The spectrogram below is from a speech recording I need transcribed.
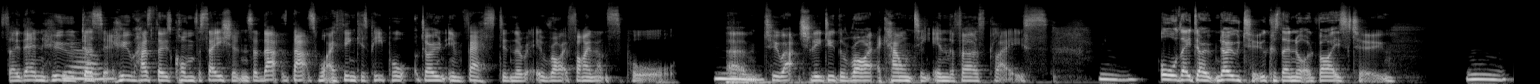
So then who yeah. does it? Who has those conversations? And that that's what I think is people don't invest in the right finance support mm. um, to actually do the right accounting in the first place. Mm. Or they don't know to because they're not advised to. Mm.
